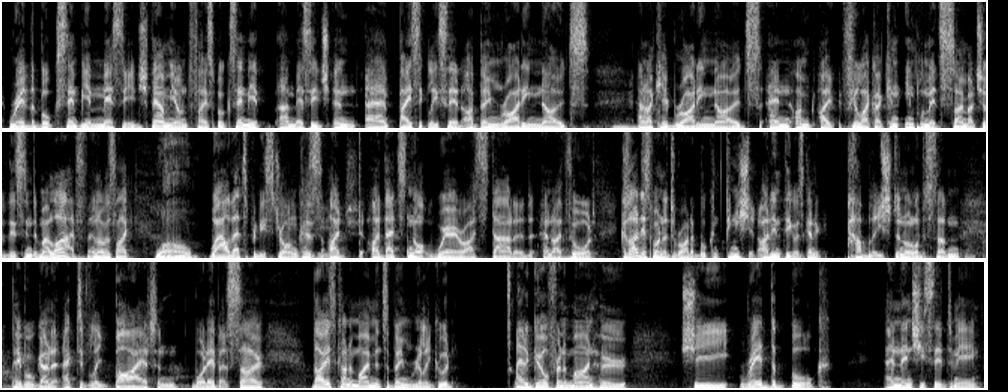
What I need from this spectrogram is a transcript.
read the book, sent me a message, found me on Facebook, sent me a, a message, and uh, basically said, I've been writing notes and I keep writing notes, and I'm, I feel like I can implement so much of this into my life. And I was like, Whoa. Wow, that's pretty strong because I, I, that's not where I started. And I thought, because I just wanted to write a book and finish it. I didn't think it was going to get published, and all of a sudden people were going to actively buy it and whatever. So those kind of moments have been really good. I had a girlfriend of mine who she read the book and then she said to me,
